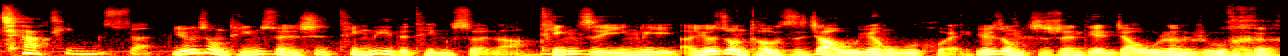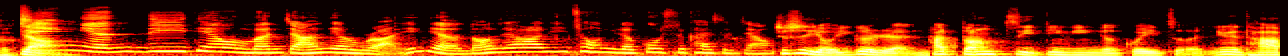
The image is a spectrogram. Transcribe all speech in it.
讲停损。有一种停损是停利的停损啊，停止盈利。有一种投资叫无怨无悔，有一种止损点叫无论如何。今年第一天，我们讲一点软一点的东西。好，你从你的故事开始讲。就是有一个人，他帮自己定定一个规则，因为他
